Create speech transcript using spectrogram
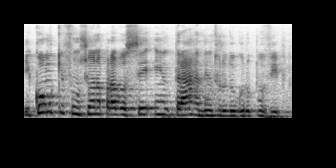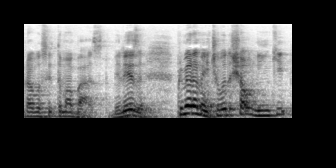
E como que funciona para você entrar dentro do grupo VIP para você ter uma base, beleza? Primeiramente, eu vou deixar o link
